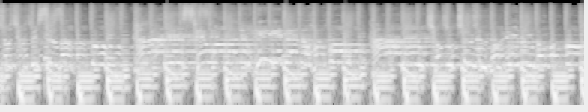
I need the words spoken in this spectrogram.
멈춰 찾을 수가 없고 가는 세월은 이래도 가는 청춘은 벌금도 없고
